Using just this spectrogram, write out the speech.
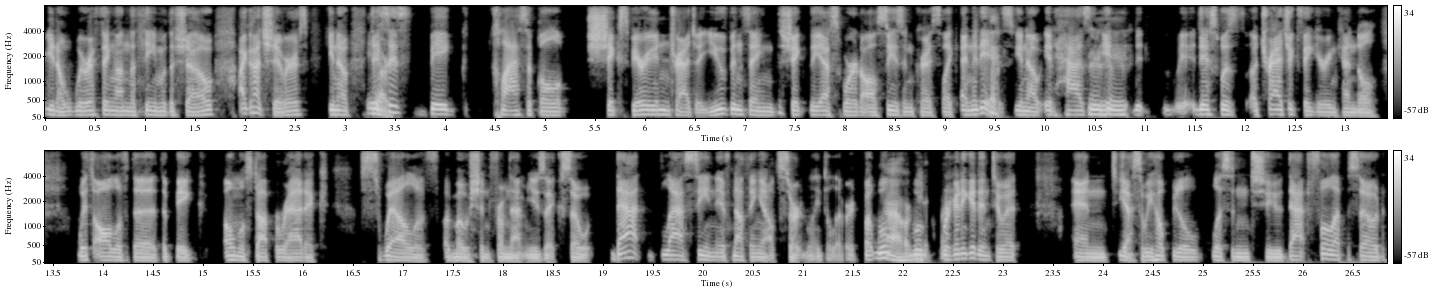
you know riffing on the theme of the show, I got shivers. You know, this Yeah. is big classical Shakespearean tragedy. You've been saying the shake the S word all season, Chris. Like, and it is. You know, it has. Mhm. It, it, this was a tragic figure in Kendall with all of the the big, almost operatic swell of emotion from that music. So that last scene, if nothing else, certainly delivered. But we'll, Oh, we'll yeah. we're going to get into it. And yeah, so we hope you'll listen to that full episode.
